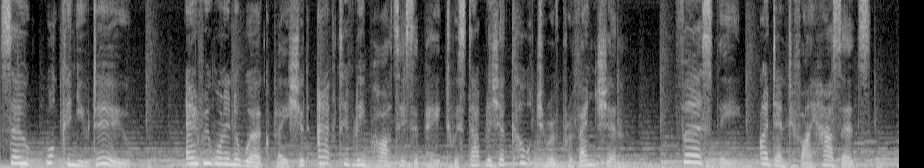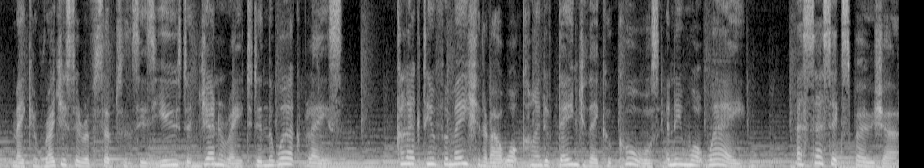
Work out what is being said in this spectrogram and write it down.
So, what can you do? Everyone in a workplace should actively participate to establish a culture of prevention. Firstly, identify hazards. Make a register of substances used and generated in the workplace. Collect information about what kind of danger they could cause and in what way. Assess exposure,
